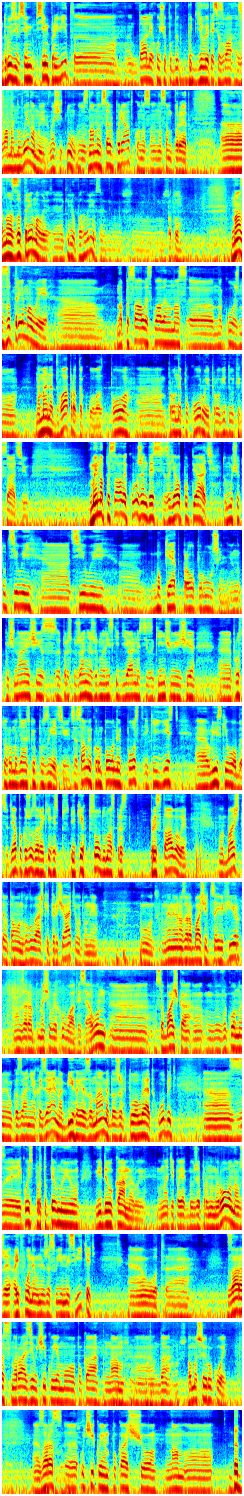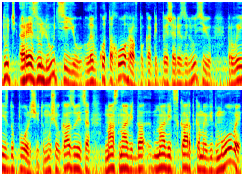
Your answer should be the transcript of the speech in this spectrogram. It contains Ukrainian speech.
Друзі, всім, всім привіт. Е, Далі хочу поділитися з вами новинами. Значить, ну, з нами все в порядку насамперед. Е, Нас затримали. Е, Кирил, поговорив потім. Нас затримали, написали, склали на нас на кожного. На мене два протоколи по, про непокору і про відеофіксацію. Ми написали кожен десь заяв по 5, тому що тут цілий, е, цілий е, букет правопорушень, починаючи з перешкоджання журналістській діяльності, закінчуючи е, просто громадянською позицією. Це самий корумпований пост, який є в Львівській області. От я покажу зараз, пс- яких псов до нас прис- приставили. От бачите, там вон головешки терчать, от вони. От. Вони, мабуть, зараз бачать цей ефір, вони зараз почали ховатися. А вон е- собачка е, виконує указання хазяїна, бігає за нами, навіть в туалет ходить е- з якоюсь портативною відеокамерою. Вона, типу, якби вже пронумерована, вже айфони вони вже свої не світять. Е- от. Е- зараз наразі очікуємо, поки нам е- да, помаши рукою. Е, Зараз е, очікуємо поки що нам е, дадуть резолюцію. Левко Тахограф поки підпише резолюцію про виїзд до Польщі. Тому що, оказується, нас навіть, навіть з картками відмови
